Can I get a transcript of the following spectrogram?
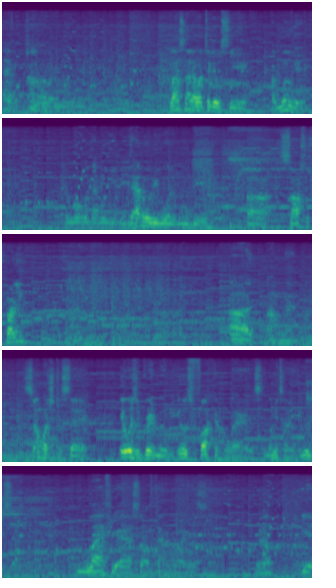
I have a keyboard. Uh, Last night I went to go see a movie. and what would that movie be? That movie would would be uh, Sausage Party. Oh Uh, oh man, so much to say. It was a great movie. It was fucking hilarious. Let me tell you, it was laugh your ass off kind of hilarious. Yeah.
